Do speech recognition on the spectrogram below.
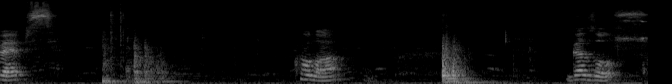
Schweppes. Kola. Gazoz.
